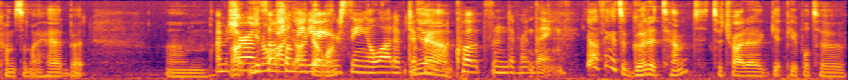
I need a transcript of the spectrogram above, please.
comes to my head, but um, I'm sure uh, on know, I- social I media one. you're seeing a lot of different Yeah. quotes and different things. Yeah, I think it's a good attempt to try to get people to,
